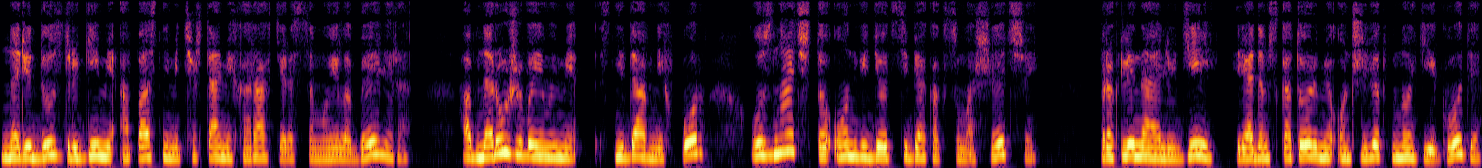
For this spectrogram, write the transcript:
Наряду с другими опасными чертами характера Самуила Бейлера, обнаруживаемыми с недавних пор, узнать, что он ведет себя как сумасшедший, проклиная людей, рядом с которыми он живет многие годы,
